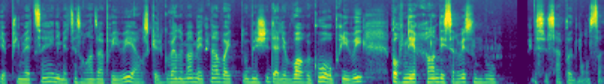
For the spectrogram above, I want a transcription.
n'y a, plus de médecins, les médecins sont rendus en privé, alors que le gouvernement maintenant va être obligé d'aller voir recours au privé pour venir rendre des services au niveau? Ça n'a pas de bon sens.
